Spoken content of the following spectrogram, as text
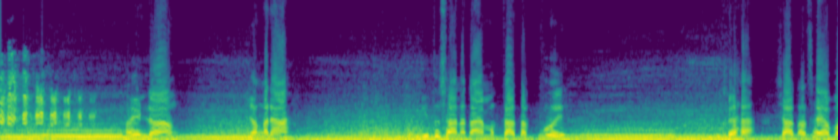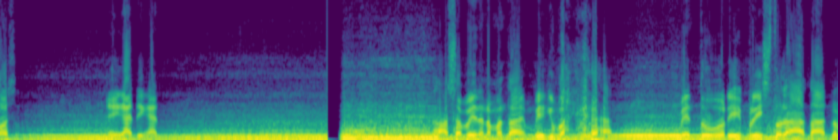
Ayun lang. Diyan ka na. Dito sana tayo magtatagpo eh. Shoutout sa'yo boss. Ingat, ingat. Nakasabay na naman tayong big bike. Venturi, Bristol ata to.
